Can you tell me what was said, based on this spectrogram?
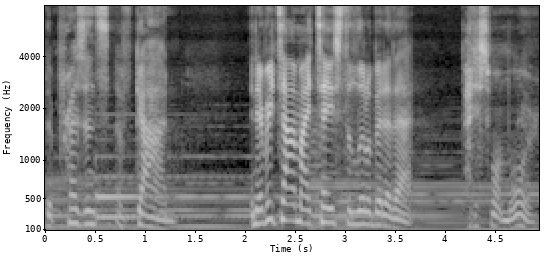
the presence of God. And every time I taste a little bit of that, I just want more.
